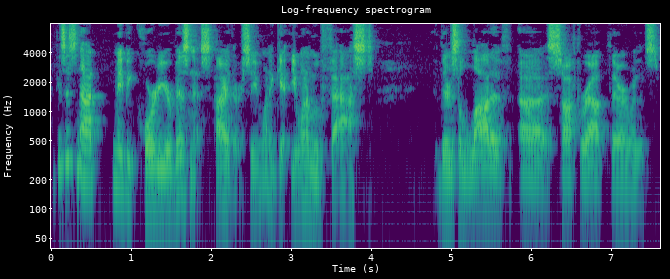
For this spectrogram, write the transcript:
Because it's not maybe core to your business either. So you want to get you want to move fast. There's a lot of uh, software out there, whether it's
